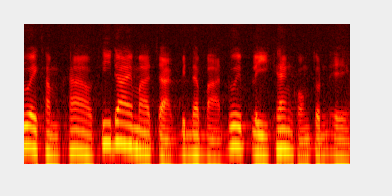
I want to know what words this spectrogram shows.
ด้วยคำข้าวที่ได้มาจากบินดาบาตด้วยปลีแข้งของตนเอง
